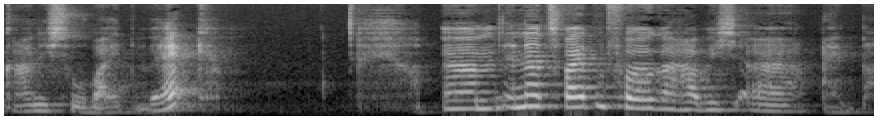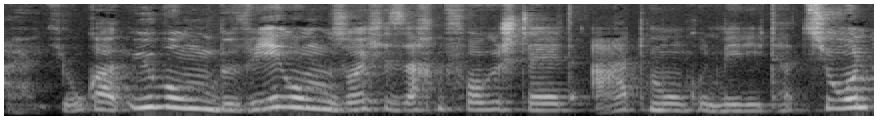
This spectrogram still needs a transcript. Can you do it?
gar nicht so weit weg. Ähm, in der zweiten Folge habe ich äh, ein paar Yoga-Übungen, Bewegungen, solche Sachen vorgestellt, Atmung und Meditation.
